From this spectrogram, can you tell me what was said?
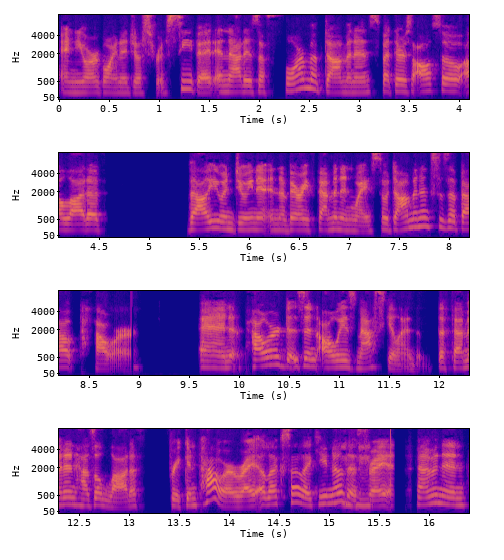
and you're going to just receive it and that is a form of dominance but there's also a lot of value in doing it in a very feminine way. So dominance is about power. And power isn't always masculine. The feminine has a lot of freaking power, right, Alexa? Like, you know mm-hmm. this, right? And feminine,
